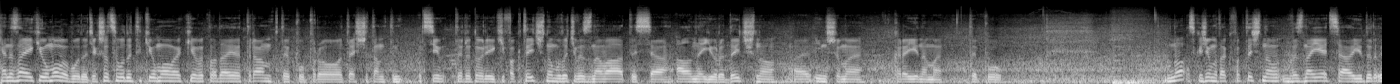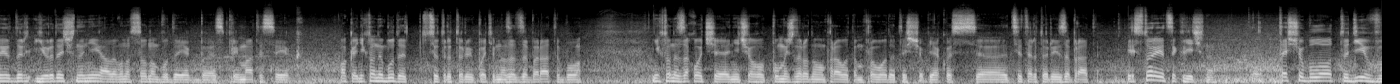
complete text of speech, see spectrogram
Я не знаю, які умови будуть. Якщо це будуть такі умови, які викладає Трамп, типу про те, що там ці території, які фактично будуть визнаватися, але не юридично е, іншими країнами, типу. Ну, скажімо так, фактично визнається, а юри- юри- юридично ні, але воно все одно буде якби сприйматися як окей, ніхто не буде цю територію потім назад забирати, бо ніхто не захоче нічого по міжнародному праву там проводити, щоб якось е, ці території забрати. Історія циклічна. Те, що було тоді в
